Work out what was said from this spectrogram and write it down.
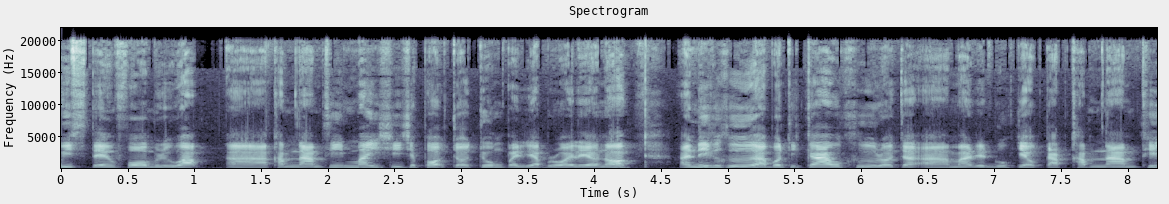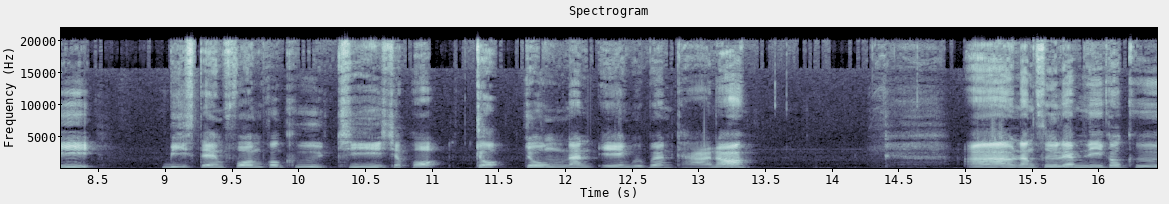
บิสเตมฟอร์มหรือว่าอ่าคำนามที่ไม่ชี้เฉพาะเจาะจงไปเรียบร้อยแล้วเนาะอันนี้ก็คืออ่าบทที่ 9 ก็คือเราจะอ่ามาเรียนรู้เกี่ยวกับคำนามที่ b s t e m form ก็คือชี้เฉพาะเจาะจงนั่นเองเพื่อนๆขาเนาะอ้าวหนังสือเล่มนี้ก็คือ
